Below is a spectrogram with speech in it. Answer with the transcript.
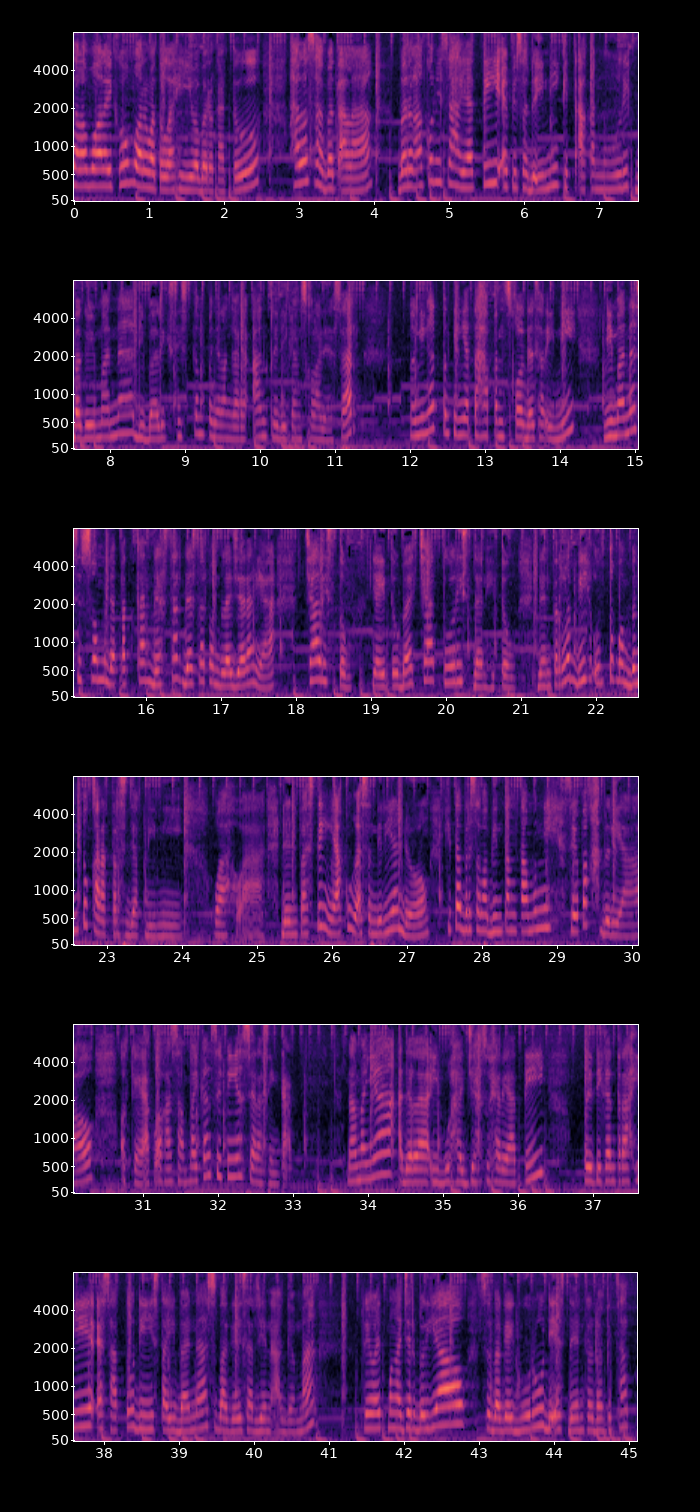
Assalamualaikum warahmatullahi wabarakatuh Halo sahabat Alang Bareng aku Nisa Hayati, episode ini kita akan mengulik bagaimana dibalik sistem penyelenggaraan pendidikan sekolah dasar Mengingat pentingnya tahapan sekolah dasar ini, di mana siswa mendapatkan dasar-dasar pembelajaran ya, calistung, yaitu baca, tulis, dan hitung, dan terlebih untuk membentuk karakter sejak dini. Wah, wah. Dan pastinya aku nggak sendirian dong. Kita bersama bintang tamu nih. Siapakah beliau? Oke, aku akan sampaikan CV-nya secara singkat. Namanya adalah Ibu Hajah Suheryati, pendidikan terakhir S1 di Staibana sebagai sarjana agama, Riwayat mengajar beliau sebagai guru di SDN Kedampit 1,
